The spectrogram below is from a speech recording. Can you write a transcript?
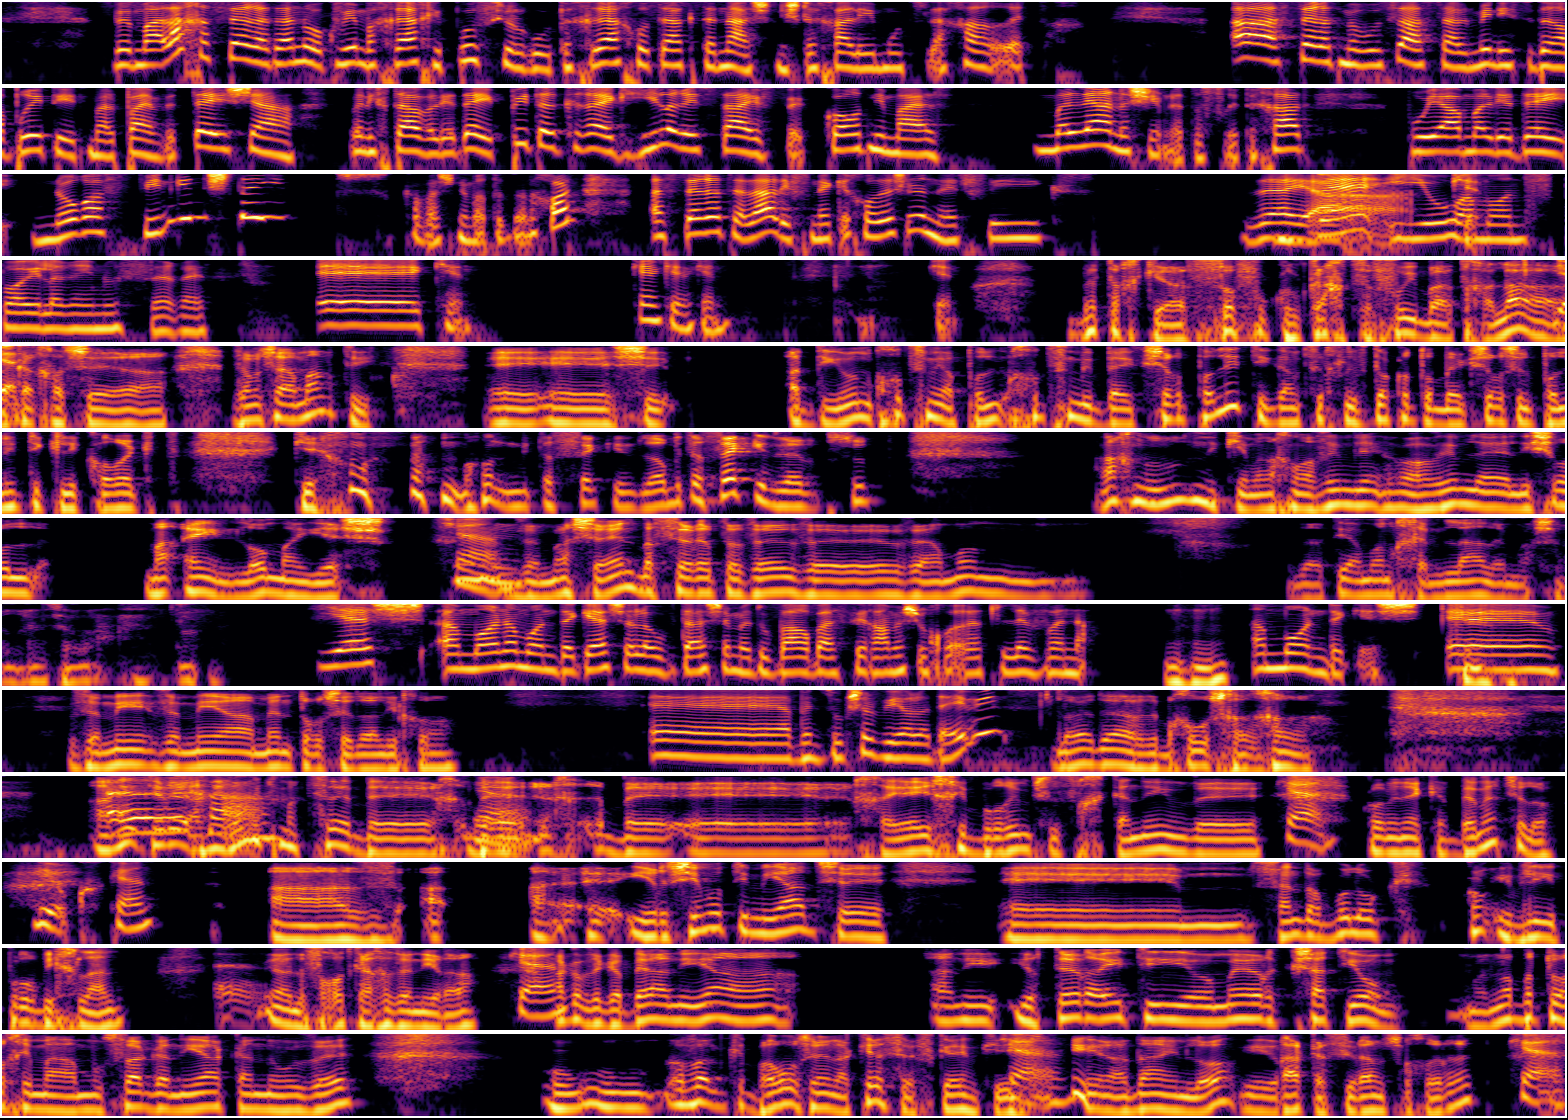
במהלך הסרט אנו עוקבים אחרי החיפוש של רות, אחרי אחותה הקטנה שנשלחה לאימוץ לאחר הרצח. הסרט מבוסס על מיני סדרה בריטית מ-2009 ונכתב על ידי פיטר קרייג, הילרי סייף וקורטני מיילס, מלא אנשים לתסריט אחד, בוים על ידי נורה פינגנשטייט, מקווה שאני אומרת את זה נכון, הסרט עלה לפני כחודש לנטפליקס. זה היה... ויהיו כן. המון ספוילרים לסרט. אה, כן. כן, כן, כן. בטח כי הסוף הוא כל כך צפוי בהתחלה, Yes. ככה שזה מה שאמרתי. אה, אה, שהדיון חוץ, מהפול, חוץ מבהקשר פוליטי גם צריך לבדוק אותו בהקשר של פוליטיקלי קורקט. כי הוא המון מתעסק עם לא מתעסק עם זה פשוט אנחנו נודניקים אנחנו אוהבים, אוהבים לשאול מה אין לא מה יש כן. ומה שאין בסרט הזה זה, זה המון לדעתי המון חמלה למשל. זה- יש המון המון דגש על העובדה שמדובר באסירה משוחררת לבנה. המון דגש. כן. אה, ומי, ומי המנטור שלה לכאורה? אה, הבן זוג של ויולה דייוויס? לא יודע, זה בחור שחרחר. אני, אה, תראי, לך. אני לא מתמצא כן. בחיי חיבורים של שחקנים כן, וכל מיני, כאלה, באמת שלא. דיוק, כן. אז אה, אה, הרשים אותי מיד שסנדר בולוק, היא בלי איפור בכלל, לפחות ככה זה נראה. כן. אגב, לגבי ענייה, אני יותר הייתי אומר קשת יום. אני לא בטוח אם המושג ענייה כאן הוא זה. הוא, הוא, אבל ברור שאין לה כסף, כן? כי כן. היא עדיין לא, היא רק אסירה משוחררת. כן.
